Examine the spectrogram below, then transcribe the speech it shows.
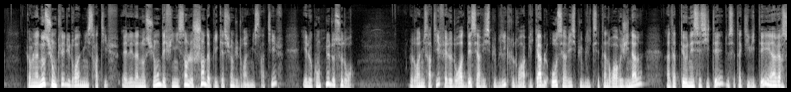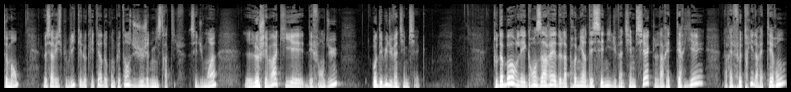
comme la notion clé du droit administratif. Elle est la notion définissant le champ d'application du droit administratif et le contenu de ce droit. Le droit administratif est le droit des services publics, le droit applicable aux services publics. C'est un droit original, adapté aux nécessités de cette activité, et inversement, le service public est le critère de compétence du juge administratif. C'est du moins le schéma qui est défendu au début du XXe siècle. Tout d'abord, les grands arrêts de la première décennie du XXe siècle, l'arrêt Terrier, l'arrêt Feutry, l'arrêt Théron,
